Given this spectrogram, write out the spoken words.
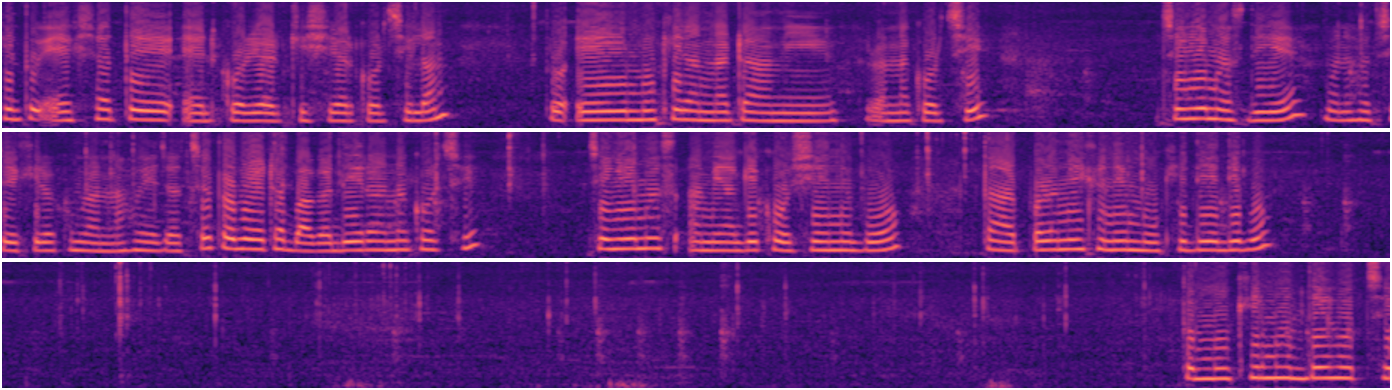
কিন্তু একসাথে অ্যাড করে আর কি শেয়ার করছিলাম। তো এই মুখি রান্নাটা আমি রান্না করছি। চিংড়ি মাছ দিয়ে, মনে হচ্ছে একই রকম রান্না হয়ে যাচ্ছে, তবে এটা বাগা দিয়ে রান্না করছি। চিংড়ি মাছ আমি আগে কষিয়ে নেব, তারপর আমি এখানে মুখি দিয়ে দিব। তো মুখির মধ্যে হচ্ছে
